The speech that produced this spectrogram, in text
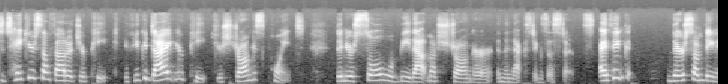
to take yourself out at your peak, if you could die at your peak, your strongest point, then your soul will be that much stronger in the next existence. I think there's something,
